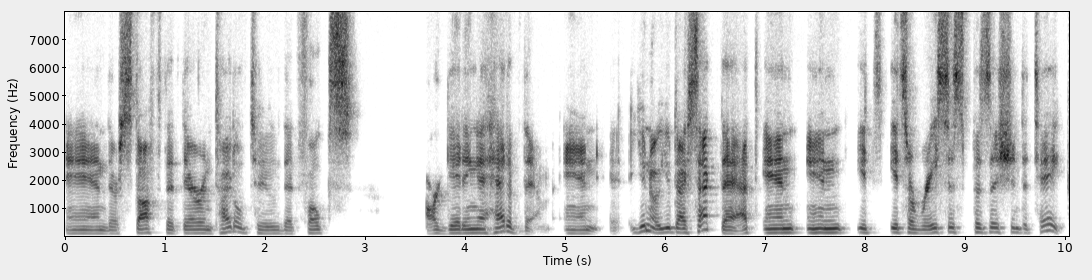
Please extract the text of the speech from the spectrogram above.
and there's stuff that they're entitled to that folks are getting ahead of them. And you know you dissect that and and it's it's a racist position to take.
